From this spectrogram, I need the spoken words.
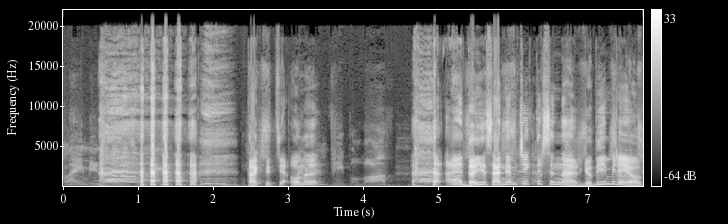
claiming he's Taklitçi onu E, dayı sen de mi çektirsinler? Göbeğin bile yok.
